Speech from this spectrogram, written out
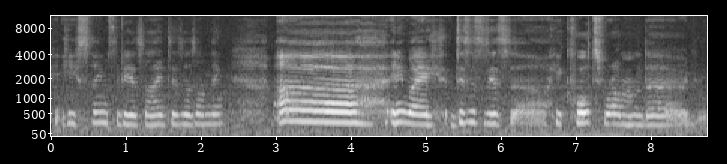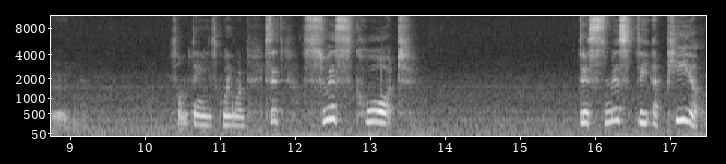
He, he seems to be a scientist or something. Uh, anyway, this is his, uh, he quotes from the, uh, something is going on. It says Swiss court dismissed the appeal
